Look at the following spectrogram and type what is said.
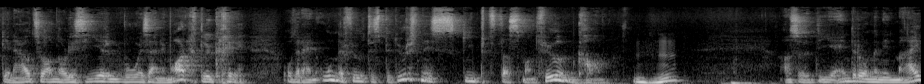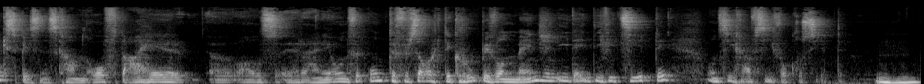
genau zu analysieren, wo es eine Marktlücke oder ein unerfülltes Bedürfnis gibt, das man füllen kann. Mhm. Also die Änderungen in Mikes Business kamen oft daher, äh, als er eine unterversorgte Gruppe von Menschen identifizierte und sich auf sie fokussierte. Mhm.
